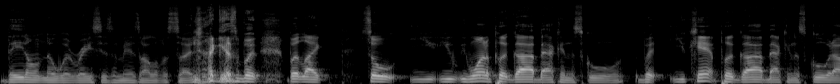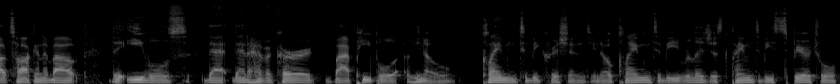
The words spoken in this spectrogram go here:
they don't know what racism is all of a sudden i guess but but like so you you, you want to put god back in the school but you can't put god back in the school without talking about the evils that that have occurred by people you know claiming to be christians you know claiming to be religious claiming to be spiritual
